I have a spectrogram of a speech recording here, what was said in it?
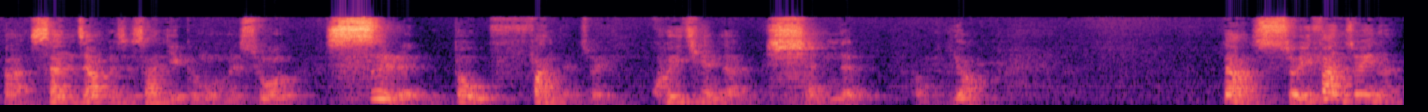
啊三章二十三节跟我们说，世人都犯了罪，亏欠了神的荣耀。那谁犯罪呢？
